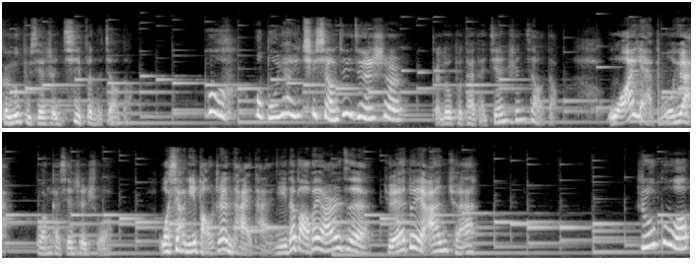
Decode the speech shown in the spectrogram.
格鲁普先生气愤地叫道：“哦，我不愿意去想这件事儿。”格鲁普太太尖声叫道：“我也不愿。”旺卡先生说。我向你保证，太太，你的宝贝儿子绝对安全。如果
